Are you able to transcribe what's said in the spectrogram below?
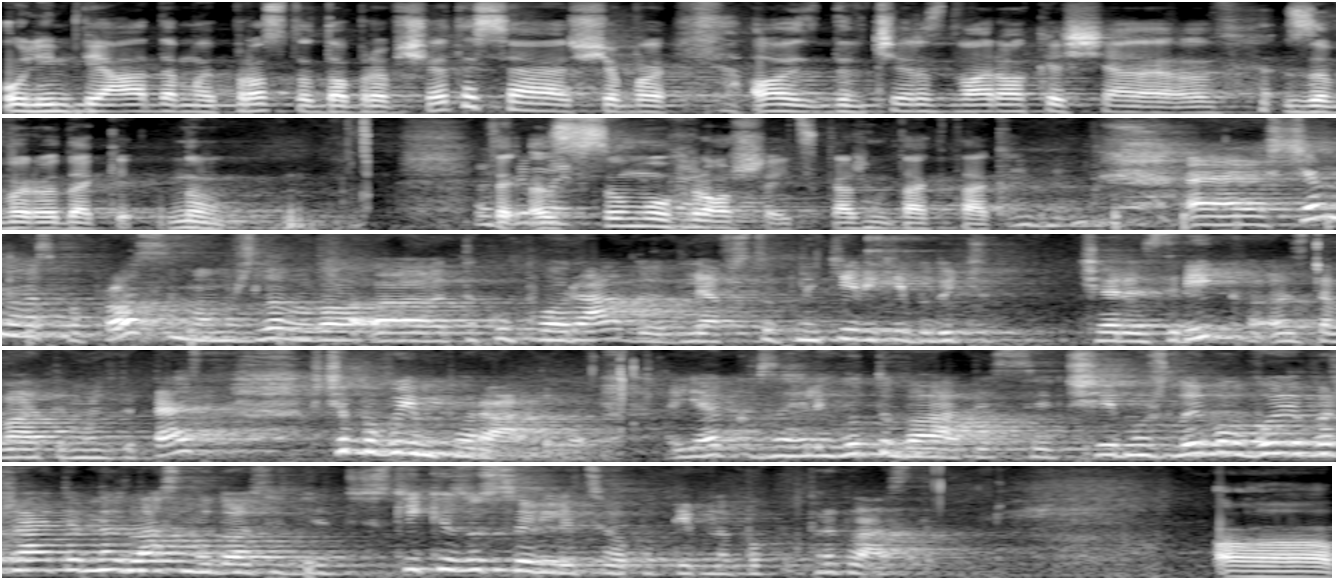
олімпіадами, просто добре вчитися, щоб о, через два роки ще заберу деякі, ну, суму грошей, скажімо так, так. Е, Ще ми вас попросимо, можливо, е, таку пораду для вступників, які будуть через рік е, здавати мультитест. Що би ви їм порадили? Як взагалі готуватися? Чи можливо ви вважаєте на власному досвіді? Скільки зусиль для цього потрібно прикласти? Е,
